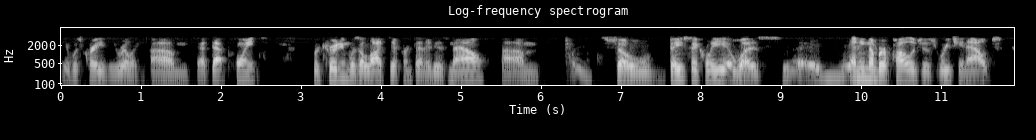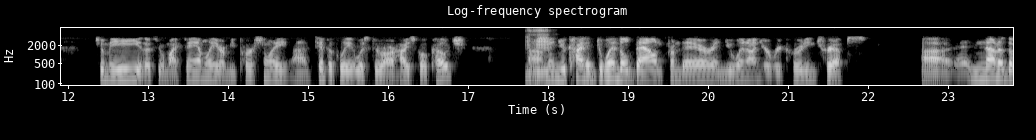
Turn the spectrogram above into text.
it was crazy, really. Um, at that point, recruiting was a lot different than it is now. Um, so basically, it was uh, any number of colleges reaching out to me, either through my family or me personally. Uh, typically, it was through our high school coach. Um, mm-hmm. and you kind of dwindled down from there and you went on your recruiting trips uh, none of the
